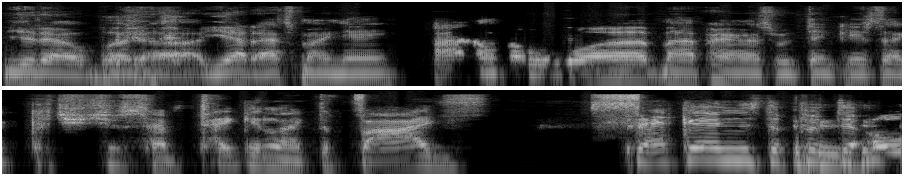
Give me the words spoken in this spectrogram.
You know, but uh yeah, that's my name. I don't know what my parents would think. It's like, could you just have taken like the five seconds to put the O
